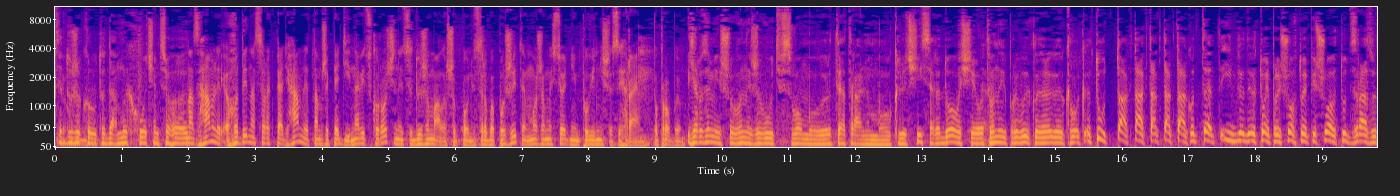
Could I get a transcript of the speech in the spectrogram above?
Це дуже круто. Да, ми хочемо цього. У нас Гамлет, година 45 Гамлет, там же 5 дій. Навіть скорочений це дуже мало, щоб повністю треба пожити. Може, ми сьогодні повільніше зіграємо. Попробуємо. Я розумію, що вони живуть в своєму театральному ключі, середовищі. От вони привикли е, тут так, так, так, так, так. От і той прийшов, той пішов. Тут зразу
